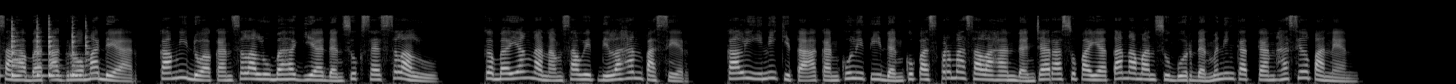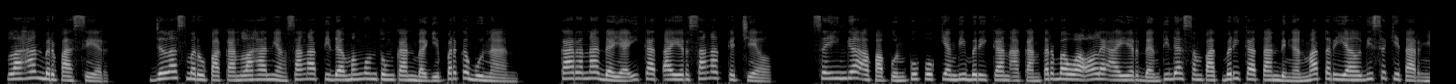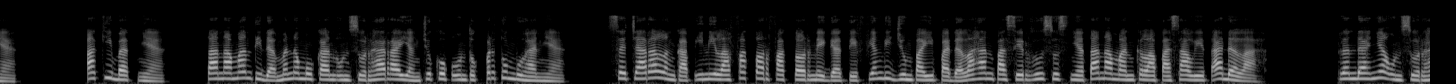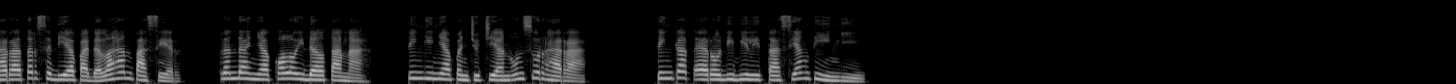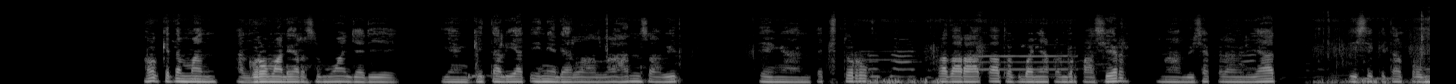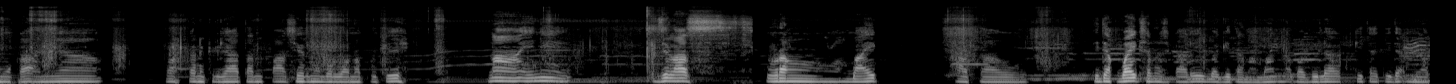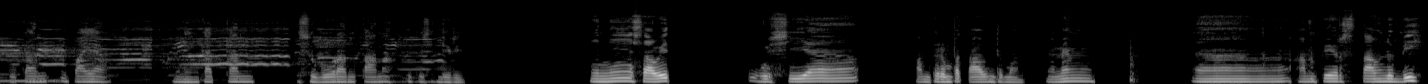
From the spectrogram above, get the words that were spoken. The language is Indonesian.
sahabat Agro Madear, kami doakan selalu bahagia dan sukses selalu. Kebayang nanam sawit di lahan pasir. Kali ini kita akan kuliti dan kupas permasalahan dan cara supaya tanaman subur dan meningkatkan hasil panen. Lahan berpasir jelas merupakan lahan yang sangat tidak menguntungkan bagi perkebunan, karena daya ikat air sangat kecil sehingga apa pun pupuk yang diberikan akan terbawa oleh air dan tidak sempat berikatan dengan material di sekitarnya. Akibatnya, tanaman tidak menemukan unsur hara yang cukup untuk pertumbuhannya. Secara lengkap inilah faktor-faktor negatif yang dijumpai pada lahan pasir khususnya tanaman kelapa sawit adalah rendahnya unsur hara tersedia pada lahan pasir, rendahnya koloidal tanah, tingginya pencucian unsur hara, tingkat erodibilitas yang tinggi, Oke teman. Agromader semua. Jadi yang kita lihat ini adalah lahan sawit dengan tekstur rata-rata atau kebanyakan berpasir. Nah bisa kalian lihat di sekitar permukaannya bahkan kelihatan pasirnya berwarna putih. Nah ini jelas kurang baik atau tidak baik sama sekali bagi tanaman apabila kita tidak melakukan upaya meningkatkan kesuburan tanah itu sendiri. Ini sawit usia hampir empat tahun teman. Memang eh, hampir setahun lebih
